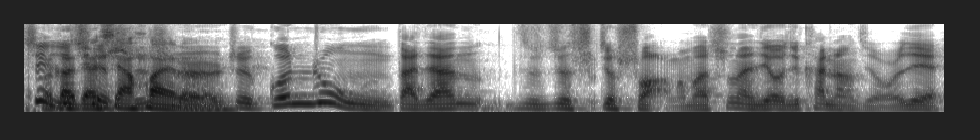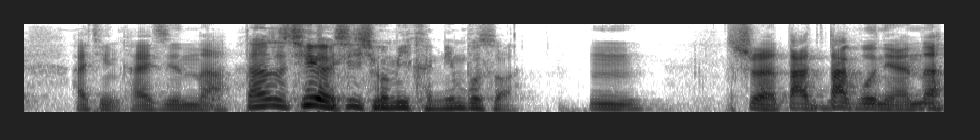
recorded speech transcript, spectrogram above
这个大家吓坏了这观众大家就就就爽了嘛，圣诞节我去看场球去，还挺开心的。但是切尔西球迷肯定不爽。嗯，是大大过年的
